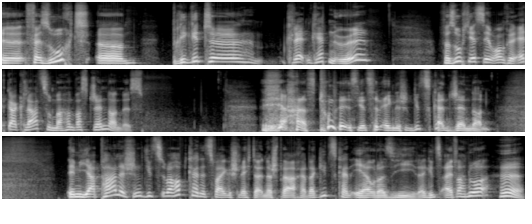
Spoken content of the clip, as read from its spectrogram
äh, versucht äh, Brigitte Kletten-Kettenöl, versucht jetzt dem Onkel Edgar klarzumachen, was Gendern ist. Ja, das Dumme ist jetzt im Englischen gibt es kein Gendern. Im Japanischen gibt es überhaupt keine zwei Geschlechter in der Sprache. Da gibt es kein er oder sie. Da gibt es einfach nur hä.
